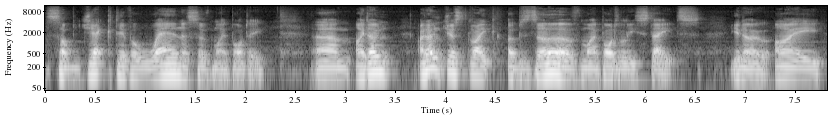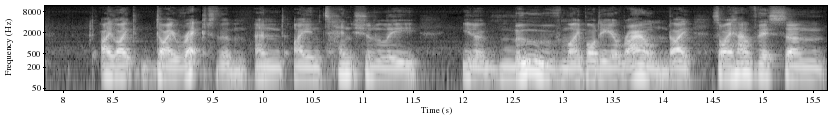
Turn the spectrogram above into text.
subjective awareness of my body. Um, I don't I don't just like observe my bodily states. You know, I I like direct them and I intentionally, you know, move my body around. I so I have this um,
